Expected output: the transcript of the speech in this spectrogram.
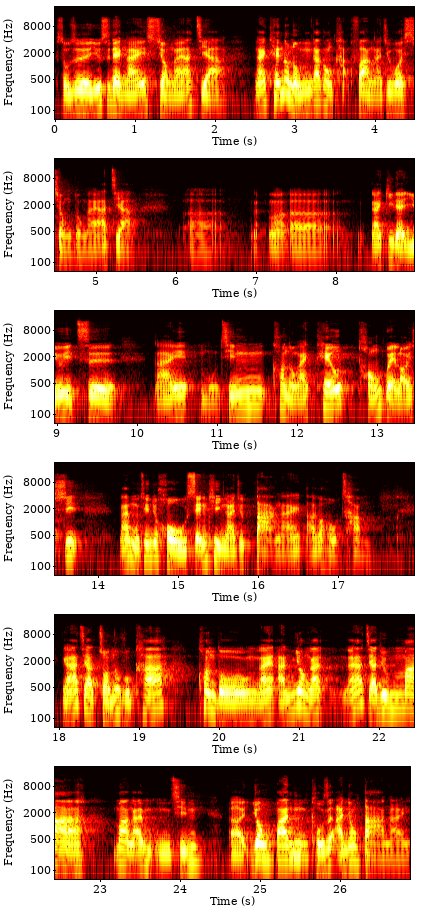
所以有时咧我想我阿姐，我听到老人家讲客話，我就會想到我阿姐，啊，我呃，我记得有一次，我母亲看到我跳糖果来食，我母亲就好生气，我就打我打個好惨，我阿姐轉到副卡。看到我眼用我我阿姐就罵罵我母亲，呃用班可是眼用打我，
